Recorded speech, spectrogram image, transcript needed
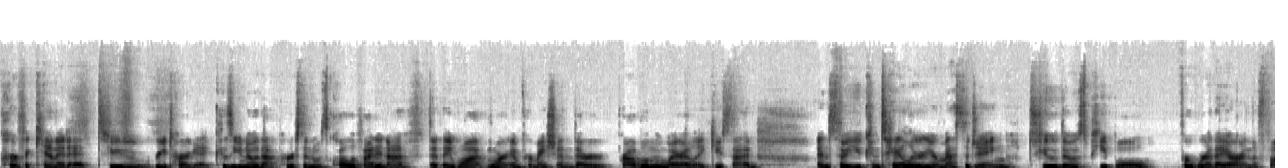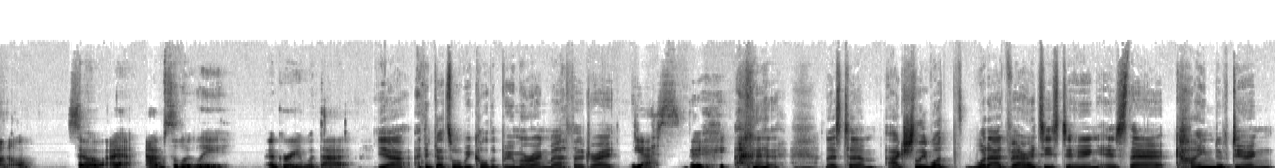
perfect candidate to retarget because you know that person was qualified enough that they want more information. They're problem aware, like you said. And so you can tailor your messaging to those people for where they are in the funnel. So I absolutely agree with that. Yeah, I think that's what we call the boomerang method, right? Yes. nice term. Actually, what what Adverity is doing is they're kind of doing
